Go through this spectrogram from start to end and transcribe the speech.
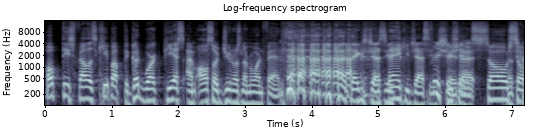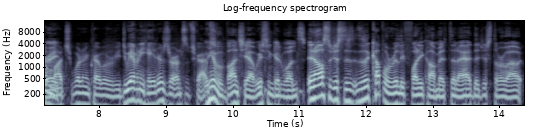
Hope these fellas keep up the good work. P.S. I'm also Juno's number one fan. Thanks, Jesse. Thank you, Jesse. Appreciate it that. so, That's so great. much. What an incredible review. Do we have any haters or unsubscribers? We have a bunch, yeah. We have some good ones, and also just there's, there's a couple really funny comments that I had to just throw out.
